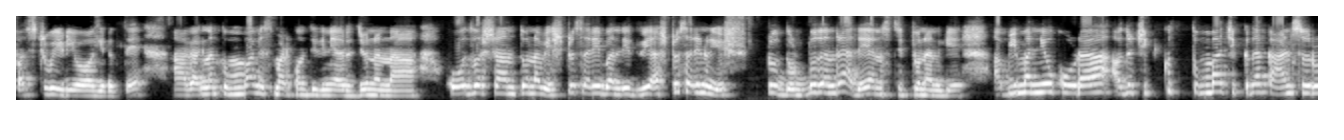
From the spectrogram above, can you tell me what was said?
ಫಸ್ಟ್ ವಿಡಿಯೋ ಆಗಿರುತ್ತೆ. ಹಾಗಾಗಿ ನಾನು ತುಂಬಾ ಮಿಸ್ ಮಾಡ್ಕೊಂತಿದೀನಿ ಅರ್ಜುನನ್ನ. ಹೋದ್ ವರ್ಷ ಅಂತೂ ನಾವ್ ಎಷ್ಟು ಸರಿ ಬಂದಿದ್ವಿ, ಅಷ್ಟು ಸರಿ ಎಷ್ಟು ದೊಡ್ಡದಂದ್ರೆ ಅದೇ ಅನಿಸ್ತಿತ್ತು ನನಗೆ. ಅಭಿಮನ್ಯು ಕೂಡ ಅದು ಚಿಕ್ಕ ತುಂಬಾ ಚಿಕ್ಕದಾಗಿ ಕಾಣಿಸಿದ್ರು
